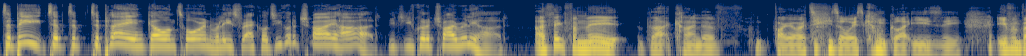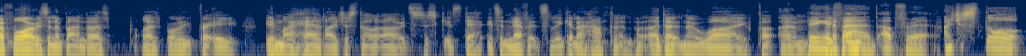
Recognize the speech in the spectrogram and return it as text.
to be to, to, to play and go on tour and release records you've got to try hard you, you've got to try really hard I think for me, that kind of priorities always come quite easy. Even before I was in a band, I was I was probably pretty in my head. I just thought, oh, it's just it's de- it's inevitably going to happen. I don't know why, but um, being in a formed- band up for it I just thought.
